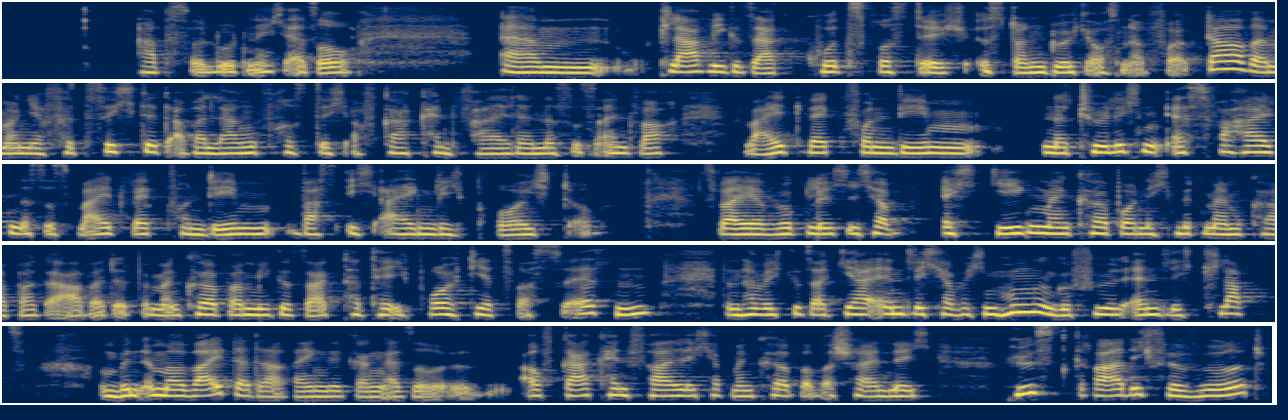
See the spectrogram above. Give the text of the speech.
Absolut nicht. Also ähm, klar, wie gesagt, kurzfristig ist dann durchaus ein Erfolg da, weil man ja verzichtet, aber langfristig auf gar keinen Fall, denn es ist einfach weit weg von dem natürlichen Essverhalten, es ist weit weg von dem, was ich eigentlich bräuchte. Es war ja wirklich, ich habe echt gegen meinen Körper und nicht mit meinem Körper gearbeitet. Wenn mein Körper mir gesagt hat, hey, ich bräuchte jetzt was zu essen, dann habe ich gesagt, ja, endlich habe ich ein Hungergefühl, endlich klappt's und bin immer weiter da reingegangen. Also äh, auf gar keinen Fall, ich habe meinen Körper wahrscheinlich höchstgradig verwirrt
